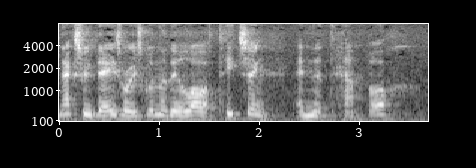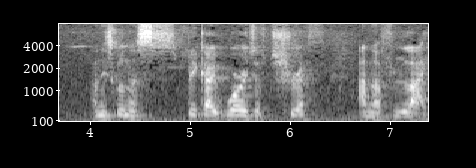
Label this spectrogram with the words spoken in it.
next few days where he's going to do a lot of teaching in the temple. And he's going to speak out words of truth and of life.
